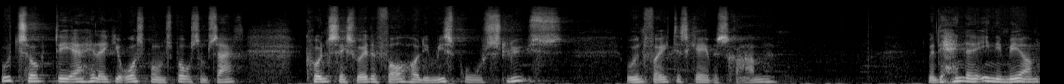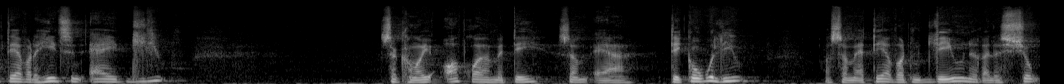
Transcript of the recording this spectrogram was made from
Utugt, det er heller ikke i ordsprogens bog, som sagt, kun seksuelle forhold i misbrugs lys, uden for ægteskabets ramme. Men det handler egentlig mere om der, hvor der hele tiden er et liv, så kommer I oprør med det, som er det gode liv, og som er der, hvor den levende relation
